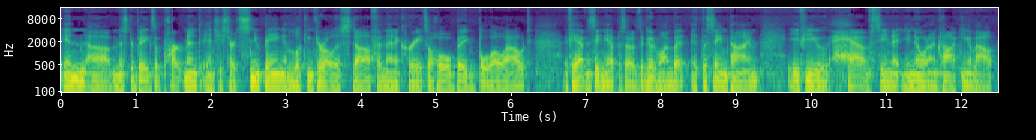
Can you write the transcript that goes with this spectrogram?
in uh, Mr. Big's apartment and she starts snooping and looking through all this stuff and then it creates a whole big blowout. If you haven't seen the episode, it's a good one, but at the same time, if you have seen it, you know what I'm talking about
